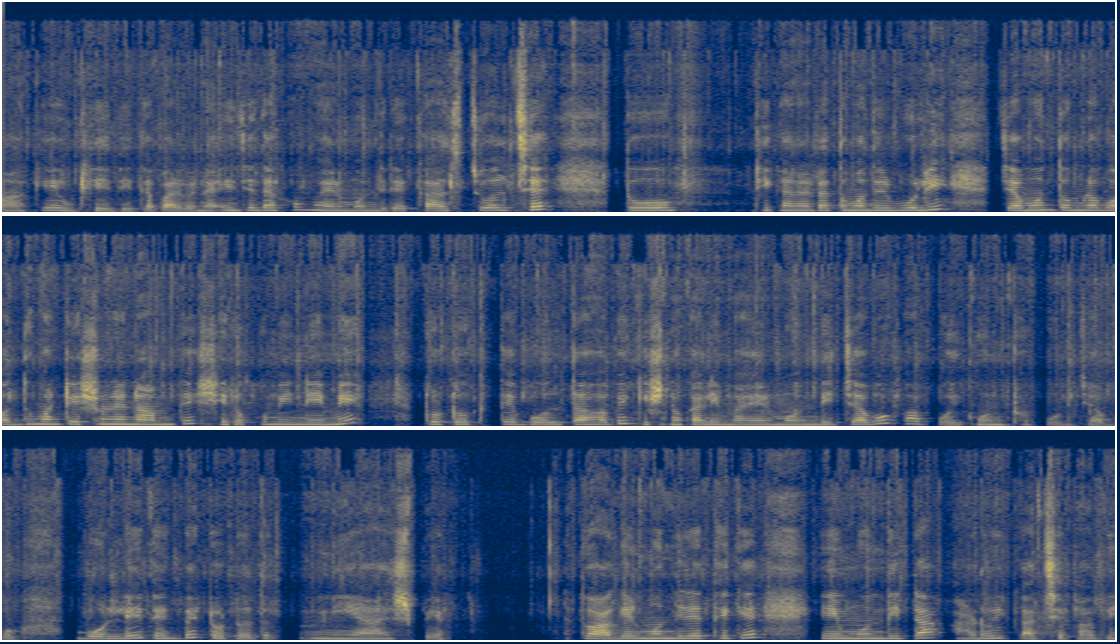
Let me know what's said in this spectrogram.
মাকে উঠিয়ে দিতে পারবে না। এই যে দেখো মায়ের মন্দিরের কাজ চলছে, তো ঠিকানাটা তোমাদের বলি। যেমন তোমরা বর্ধমান স্টেশনে নামতে সেরকমই নেমে টোটোতে বলতে হবে, কৃষ্ণকালী মায়ের মন্দির যাব বা বৈকুণ্ঠপুর যাব। বললেই দেখবে টোটো নিয়ে আসবে। তো আগের মন্দিরের থেকে এই মন্দিরটা আরোই কাছে পাবে।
